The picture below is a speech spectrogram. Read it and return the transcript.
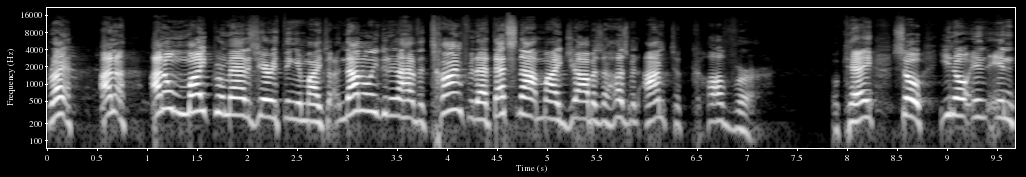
right? I don't, I don't micromanage everything in my time. Not only do I not have the time for that, that's not my job as a husband. I'm to cover. Okay? So, you know, in, in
